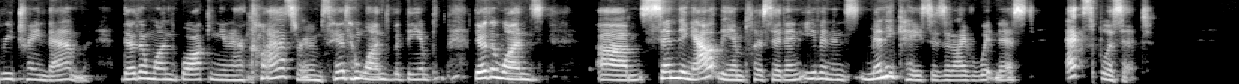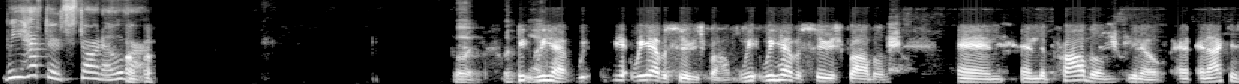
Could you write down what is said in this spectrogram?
retrain them. They're the ones walking in our classrooms. They're the ones with the they're the ones um, sending out the implicit, and even in many cases that I've witnessed, explicit. We have to start over. Good. Good we, we, have we, we have a serious problem. We we have a serious problem and and the problem, you know, and, and I can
